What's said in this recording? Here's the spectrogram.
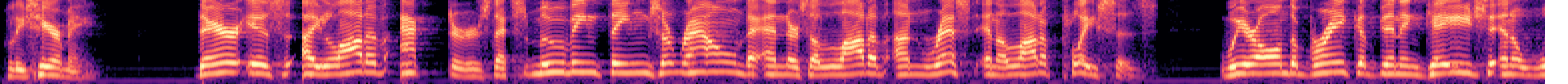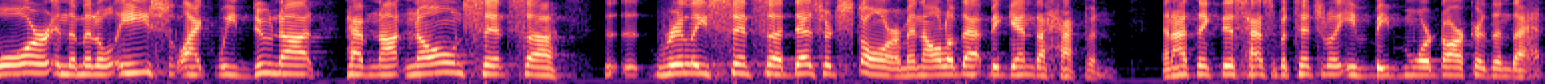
Please hear me. There is a lot of actors that's moving things around, and there's a lot of unrest in a lot of places. We are on the brink of being engaged in a war in the Middle East like we do not have not known since uh, really since a Desert Storm and all of that began to happen. And I think this has the potential to even be more darker than that.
